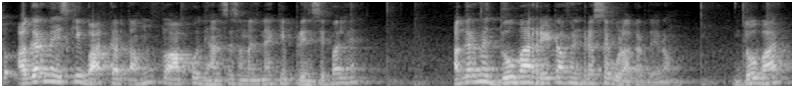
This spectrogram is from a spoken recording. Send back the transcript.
तो अगर मैं इसकी बात करता हूँ तो आपको ध्यान से समझना है कि प्रिंसिपल है। अगर मैं दो बार रेट ऑफ़ इंटरेस्ट से गुणा कर दे रहा हूँ, दो बार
